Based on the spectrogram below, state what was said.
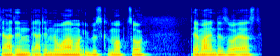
Der hat den, der hat den Noah mal übelst gemobbt so. Der meinte so erst,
